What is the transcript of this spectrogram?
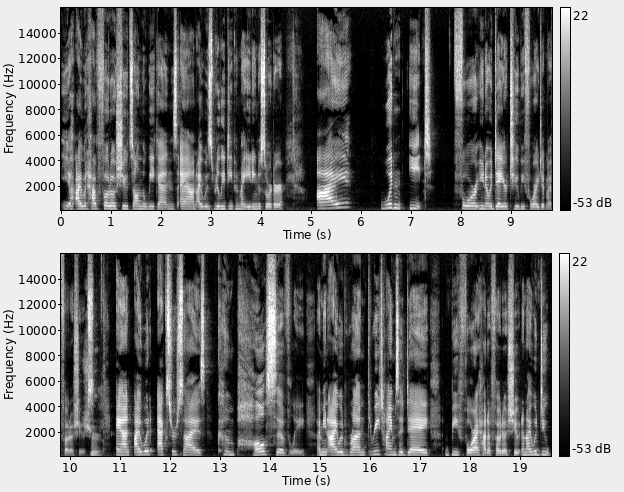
yeah, I would have photo shoots on the weekends and I was really deep in my eating disorder, I wouldn't eat for, you know, a day or two before I did my photo shoots. Sure. And I would exercise compulsively. I mean, I would run three times a day before I had a photo shoot. And I would do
